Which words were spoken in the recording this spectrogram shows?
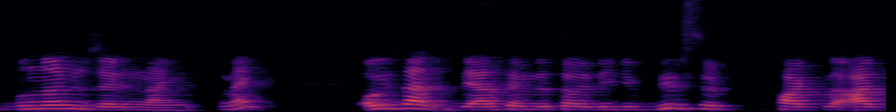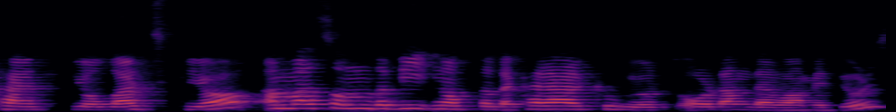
Bunların üzerinden gitmek. O yüzden Yasemin de söylediği gibi bir sürü farklı alternatif yollar çıkıyor. Ama sonunda bir noktada karar kılıyoruz, oradan devam ediyoruz.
